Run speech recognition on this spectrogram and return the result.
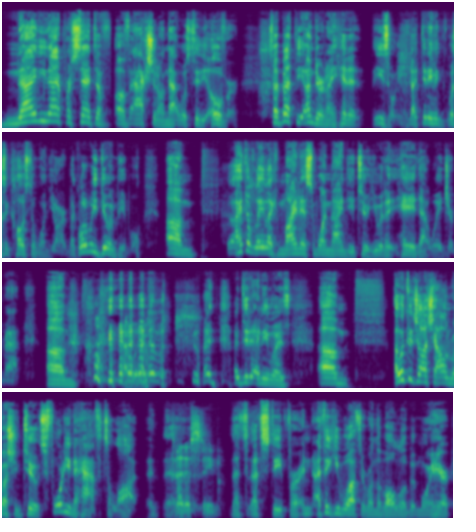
99% of, of action on that was to the over. So I bet the under and I hit it easily. Like didn't even wasn't close to one yard. Like what are we doing, people? Um, I had to lay like minus 192. You would have hated that wager, Matt. Um, I, I, I, did it anyways. Um, I looked at Josh Allen rushing too. It's 40 and a half. It's a lot. Uh, that is steep. That's that's steep for and I think he will have to run the ball a little bit more here.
